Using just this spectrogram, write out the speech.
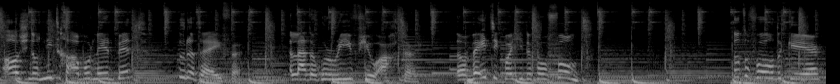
Als je nog niet geabonneerd bent, doe dat even. En laat ook een review achter. Dan weet ik wat je ervan vond. Tot de volgende keer.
